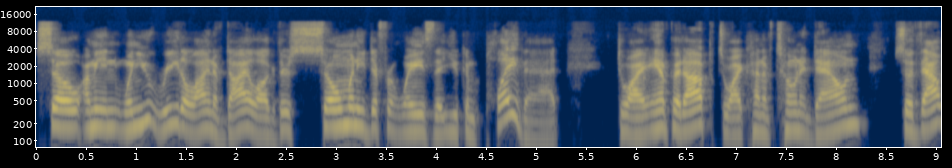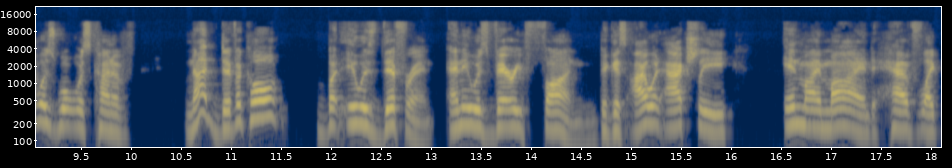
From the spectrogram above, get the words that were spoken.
So, I mean, when you read a line of dialogue, there's so many different ways that you can play that. Do I amp it up? Do I kind of tone it down? So that was what was kind of not difficult, but it was different and it was very fun because I would actually in my mind have like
